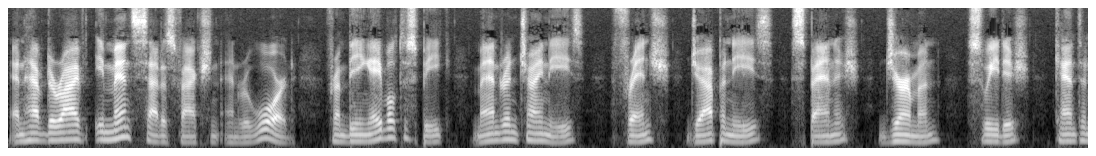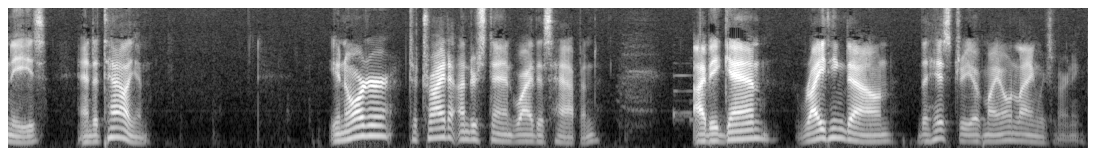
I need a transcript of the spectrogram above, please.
and have derived immense satisfaction and reward from being able to speak Mandarin Chinese, French, Japanese, Spanish, German, Swedish, Cantonese, and Italian. In order to try to understand why this happened, I began writing down the history of my own language learning.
